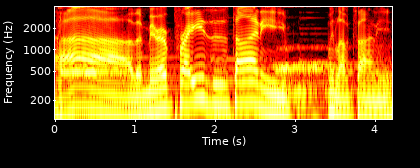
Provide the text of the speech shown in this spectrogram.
Ah, the mirror praises Tiny. We love Tiny.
